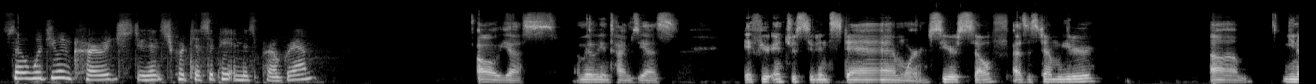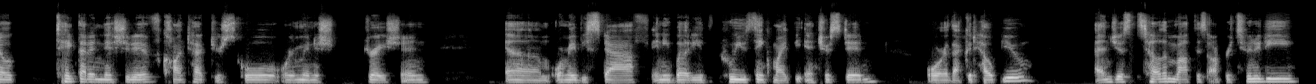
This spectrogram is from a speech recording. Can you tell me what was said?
So, would you encourage students to participate in this program? Oh, yes, a million times yes. If you're interested in STEM or see yourself as a STEM leader, um, you know, take that initiative, contact your school or administration, um, or maybe staff, anybody who you think might be interested or that could help you, and just tell them about this opportunity.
